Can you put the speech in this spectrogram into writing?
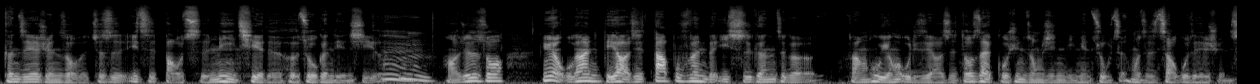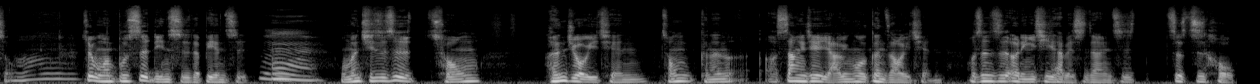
跟这些选手就是一直保持密切的合作跟联系了。嗯，好、哦，就是说，因为我刚才提到，其实大部分的医师跟这个。防护员或物理治疗师都是在国训中心里面驻诊，或者是照顾这些选手，所以我们不是临时的编制。嗯，我们其实是从很久以前，从可能呃上一届亚运或更早以前，或甚至二零一七台北市大运之这之后，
